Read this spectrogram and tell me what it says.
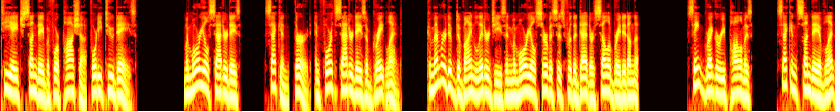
th Sunday before Pascha 42 days. Memorial Saturdays. 2nd, 3rd, and 4th Saturdays of Great Lent. Commemorative divine liturgies and memorial services for the dead are celebrated on the St. Gregory Palamas Second Sunday of Lent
